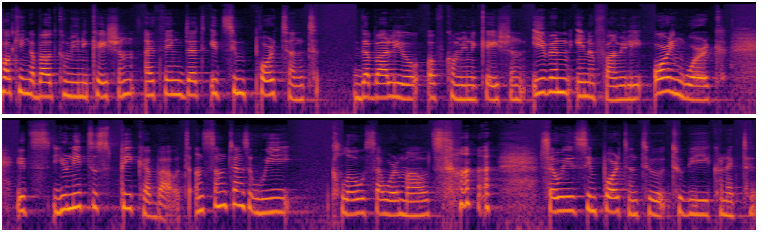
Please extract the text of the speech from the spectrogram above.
talking about communication, I think that it's important the value of communication even in a family or in work it's you need to speak about. And sometimes we close our mouths. So it's important to to be connected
